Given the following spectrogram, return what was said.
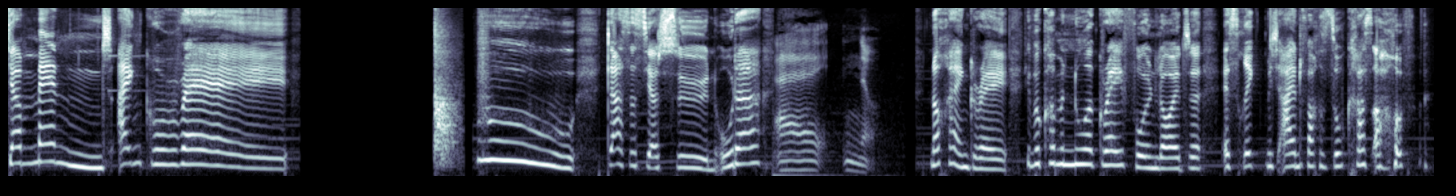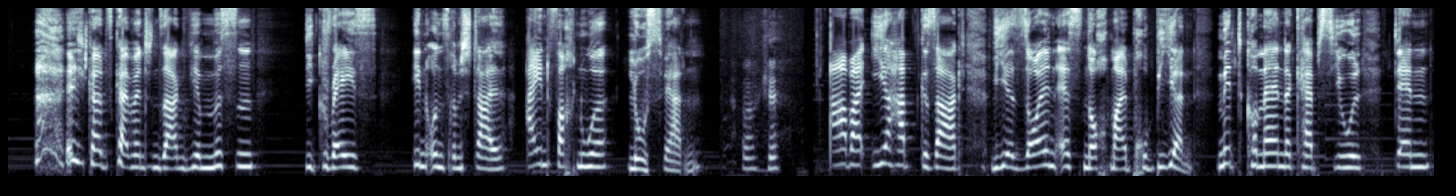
ja Mensch, ein Grey. Uh, das ist ja schön, oder? Äh, no. Noch ein Grey. Wir bekommen nur Grey-Fohlen, Leute. Es regt mich einfach so krass auf. Ich kann es keinem Menschen sagen. Wir müssen die Grays in unserem Stall einfach nur loswerden. Okay. Aber ihr habt gesagt, wir sollen es nochmal probieren mit Commander Capsule, denn,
